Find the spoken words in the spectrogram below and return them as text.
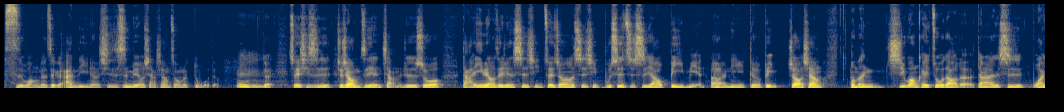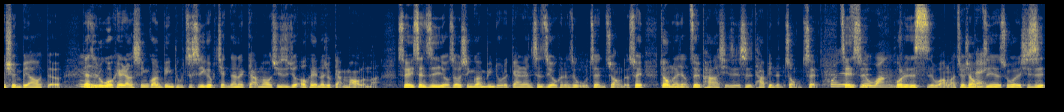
死亡的这个案例呢，其实是没有想象中的多的。嗯，对，所以其实就像我们之前讲的，就是说打疫苗这件事情，最重要的事情不是只是要避免呃你得病，就好像我们希望可以做到的，当然是完全不要得。但是如果可以让新冠病毒只是一个简单的感冒，其实就 OK，那就感冒了嘛。所以甚至有时候新冠病毒的感染，甚至有可能是无症状的。所以对我们来讲，最怕的其实是它变成重症，或者这也是是死亡。或者是死亡嘛。就像我们之前说的，其实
